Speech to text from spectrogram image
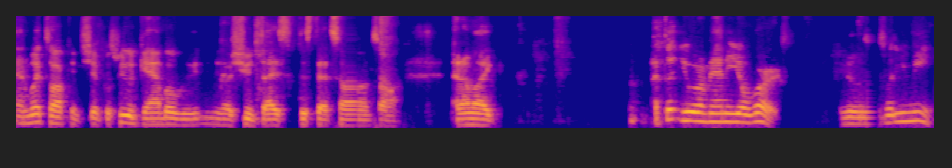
and we're talking shit because we would gamble, we, you know, shoot dice, this, that, so on, so on. And I'm like, I thought you were a man of your word. He goes, what do you mean?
